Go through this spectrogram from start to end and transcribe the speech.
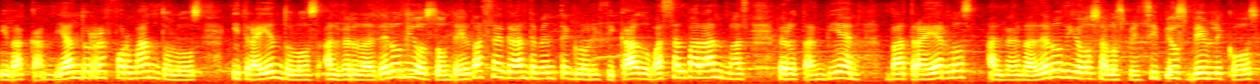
y va cambiando, reformándolos y trayéndolos al verdadero Dios, donde Él va a ser grandemente glorificado, va a salvar almas, pero también va a traerlos al verdadero Dios, a los principios bíblicos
